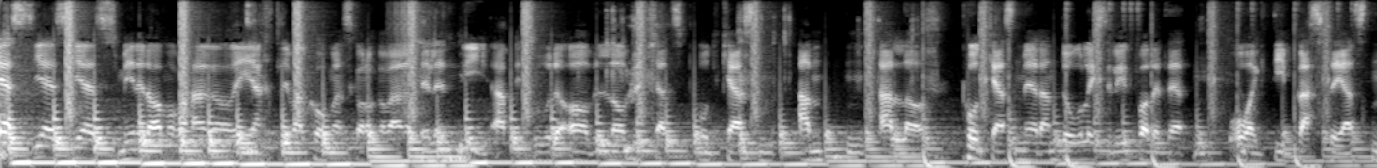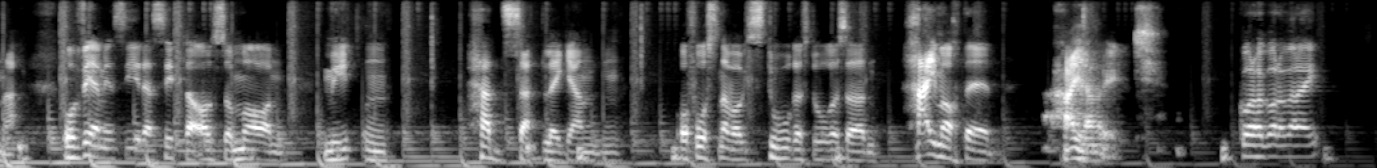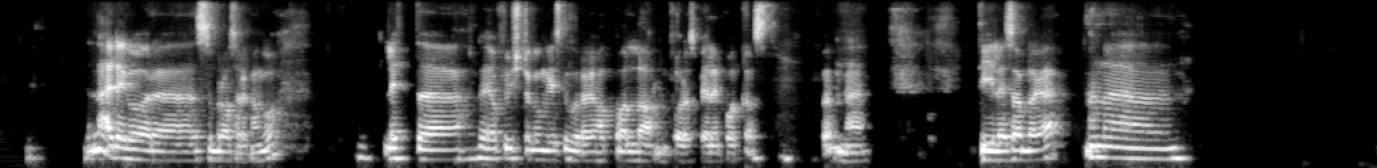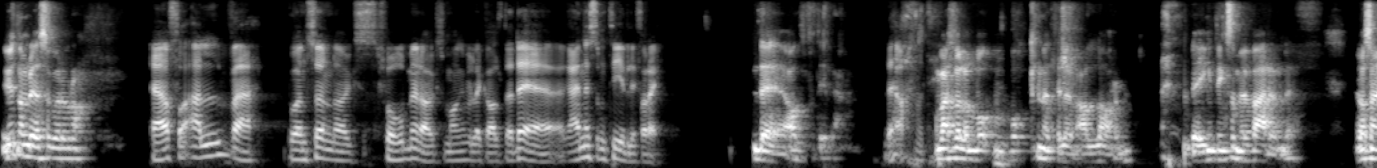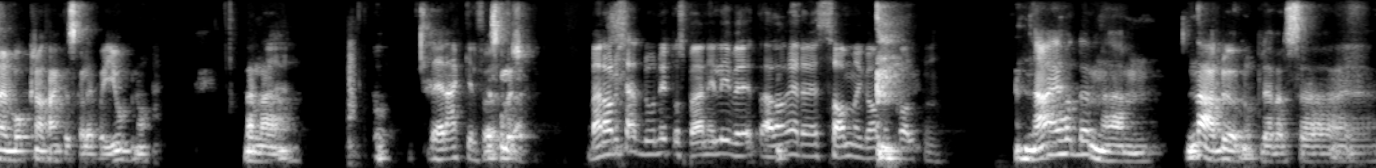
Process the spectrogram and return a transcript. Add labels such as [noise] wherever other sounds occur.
Yes, yes, yes, mine damer og herrer. Hjertelig velkommen skal dere være til en ny episode av Lavbudsjettspodkasten Enten-eller. Podkasten med den dårligste lydkvaliteten og de beste gjestene. Og ved min side sitter altså mannen, myten, headset-legenden og Fosnavågs store, store sønn. Hei, Martin! Hei, Henrik. Hvordan går det med deg? Nei, det går uh, så bra som det kan gå. Litt, uh, det er jo første gang i historien jeg har hatt på alarm for å spille en podkast på en uh, tidlig søndag. Men utenom det så går det bra. Ja, for elleve på en søndags formiddag, som mange ville kalt det, det regnes som tidlig for deg? Det er altfor tidlig. Det er altfor tidlig. I hvert fall å våkne til en alarm. Det er ingenting som er verre enn det. Det var sånn Jeg våkna og tenkte skal jeg på jobb nå? Men det er en ekkel følelse. Men har det skjedd noe nytt og spennende i livet ditt, eller er det det samme gamle Kolten? Nei, jeg hadde en um, nær døden-opplevelse uh,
